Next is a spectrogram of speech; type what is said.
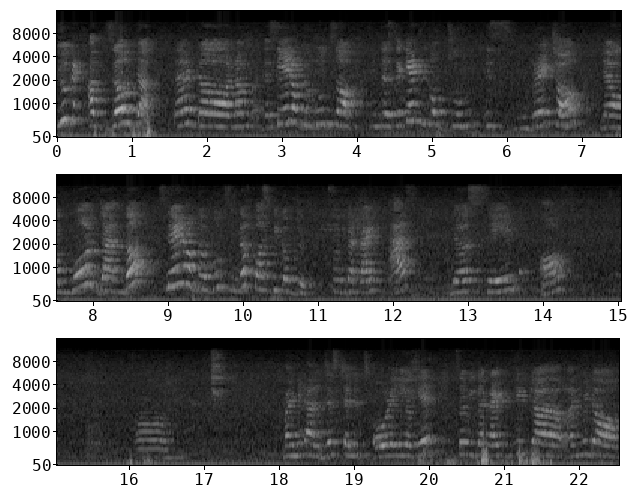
You can observe that that uh, number, the sale of the books uh, in the second week of June is greater. They are more than the sale of the books in the first week of June. So we can write as the sale of um, one minute, I'll just tell it orally, okay? So we can write it, uh, one minute, uh,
